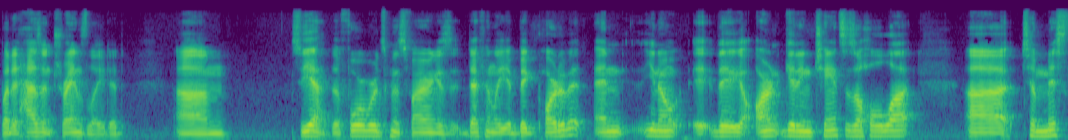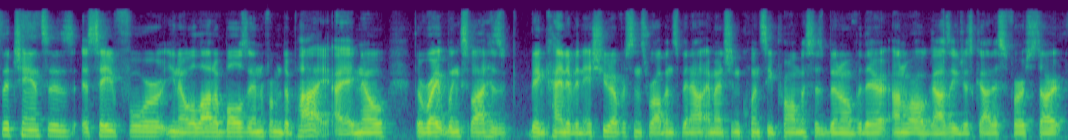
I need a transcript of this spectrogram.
but it hasn't translated. Um, so yeah, the forwards misfiring is definitely a big part of it, and you know it, they aren't getting chances a whole lot. Uh, to miss the chances, uh, save for you know a lot of balls in from Depay. I know the right wing spot has been kind of an issue ever since Robben's been out. I mentioned Quincy Promes has been over there. Anwar El Ghazi just got his first start.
